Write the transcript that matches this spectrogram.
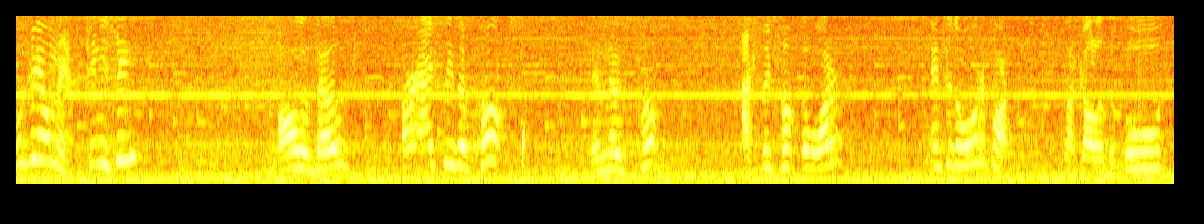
Look down there. Can you see? All of those are actually the pumps. And those pumps actually pump the water into the water park. Like all of the pools,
